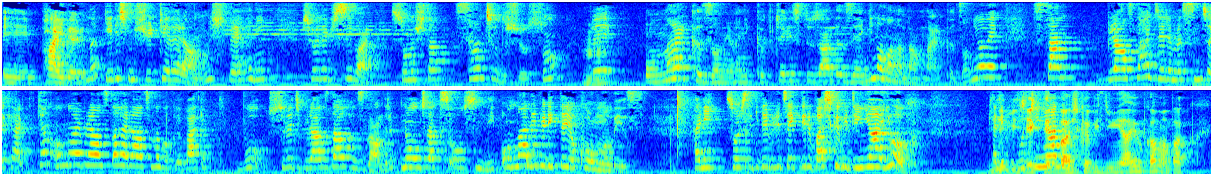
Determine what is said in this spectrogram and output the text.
e, paylarını gelişmiş ülkeler almış ve hani şöyle bir şey var. Sonuçta sen çalışıyorsun Hı-hı. ve onlar kazanıyor. Hani kapitalist düzende zengin olan adamlar kazanıyor ve sen biraz daha ceremesini çekerken onlar biraz daha rahatına bakıyor. Belki bu süreci biraz daha hızlandırıp ne olacaksa olsun deyip onlarla birlikte yok olmalıyız. Hani sonuçta gidebilecekleri başka bir dünya yok. Hani gidebilecekleri dünyada... başka bir dünya yok ama bak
